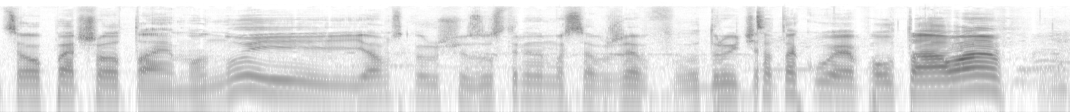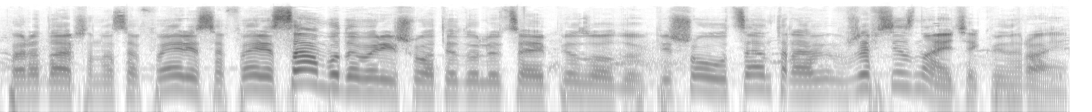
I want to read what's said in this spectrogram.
цього першого тайму. Ну і я вам скажу, що зустрінемося вже в другій частині. Атакує Полтава. Передача на Сефері. Сефері сам буде вирішувати долю цього епізоду. Пішов у центр, а вже всі знають, як він грає.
